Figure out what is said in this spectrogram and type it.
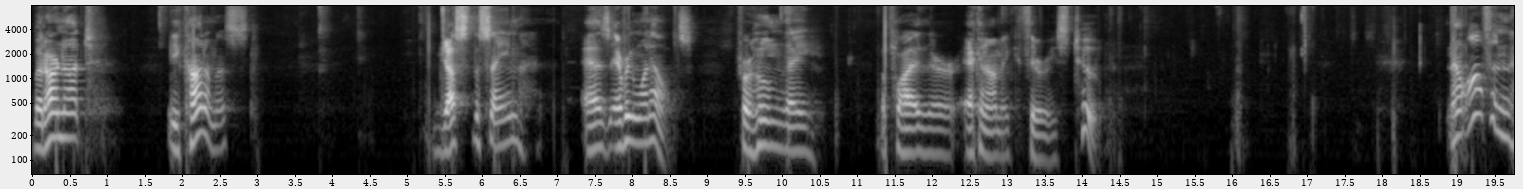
but are not economists just the same as everyone else for whom they apply their economic theories to. Now, often,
